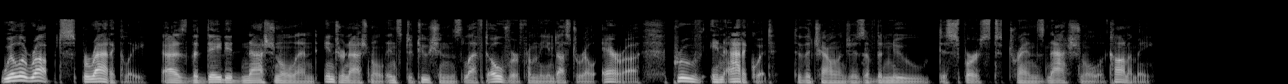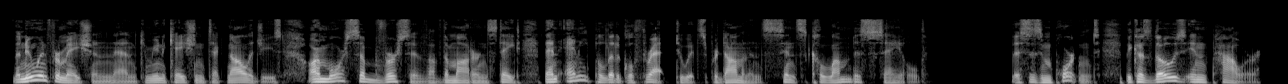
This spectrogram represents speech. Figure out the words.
will erupt sporadically as the dated national and international institutions left over from the industrial era prove inadequate to the challenges of the new, dispersed transnational economy. The new information and communication technologies are more subversive of the modern state than any political threat to its predominance since Columbus sailed. This is important because those in power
